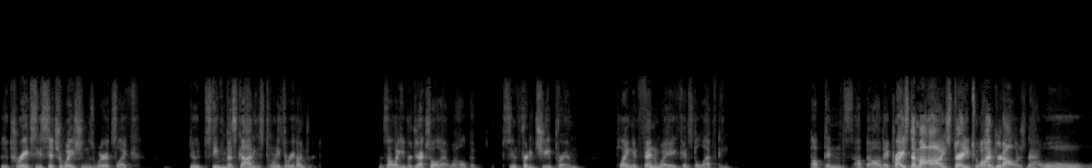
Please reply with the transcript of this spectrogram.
It creates these situations where it's like, dude, Stephen Piscotty is twenty three hundred. It's not like he projects all that well, but Seems pretty cheap for him playing in Fenway against a lefty. Upton's up. Oh, they priced him. Oh, he's thirty two hundred dollars now. Ooh,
